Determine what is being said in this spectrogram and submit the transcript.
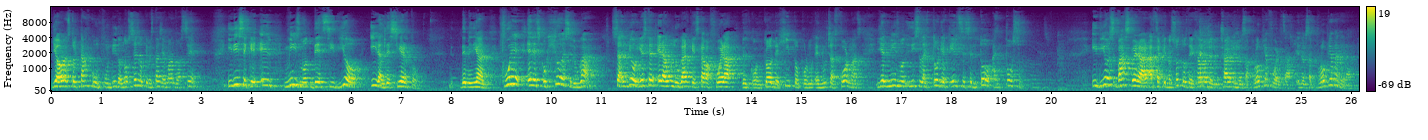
y ahora estoy tan confundido, no sé lo que me estás llamando a hacer. Y dice que él mismo decidió ir al desierto de Midian. Fue, él escogió ese lugar, salió y este era un lugar que estaba fuera del control de Egipto en muchas formas. Y él mismo dice la historia que él se sentó al pozo. Y Dios va a esperar hasta que nosotros dejamos de luchar en nuestra propia fuerza, en nuestra propia manera.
